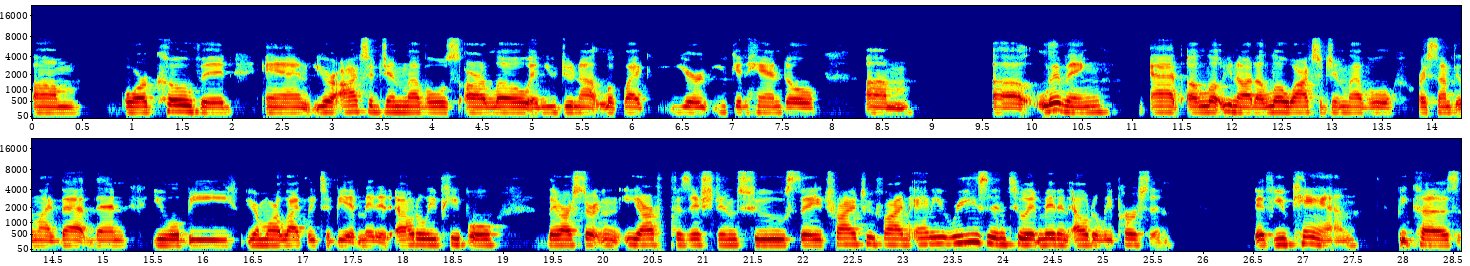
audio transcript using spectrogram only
um, or COVID and your oxygen levels are low and you do not look like you're you can handle um, uh, living at a low, you know, at a low oxygen level or something like that, then you will be, you're more likely to be admitted. Elderly people, there are certain ER physicians who say try to find any reason to admit an elderly person if you can, because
